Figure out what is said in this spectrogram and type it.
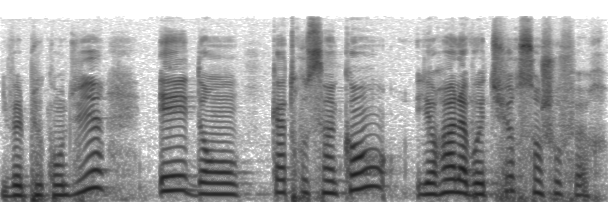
ils veulent plus conduire. Et dans 4 ou 5 ans, il y aura la voiture sans chauffeur.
